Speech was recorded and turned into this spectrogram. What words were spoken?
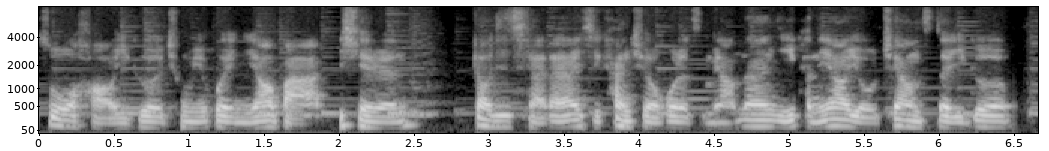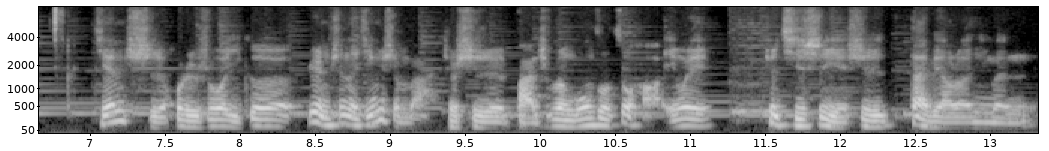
做好一个球迷会，你要把一些人召集起来，大家一起看球或者怎么样，那你肯定要有这样子的一个坚持，或者说一个认真的精神吧，就是把这份工作做好。因为这其实也是代表了你们，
